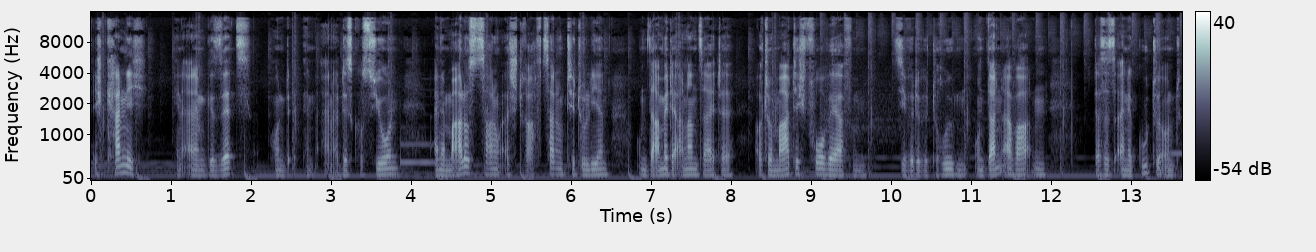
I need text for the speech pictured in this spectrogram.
Ich kann nicht in einem Gesetz und in einer Diskussion eine Maluszahlung als Strafzahlung titulieren, um damit der anderen Seite automatisch vorwerfen, sie würde betrügen und dann erwarten, dass es eine gute und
